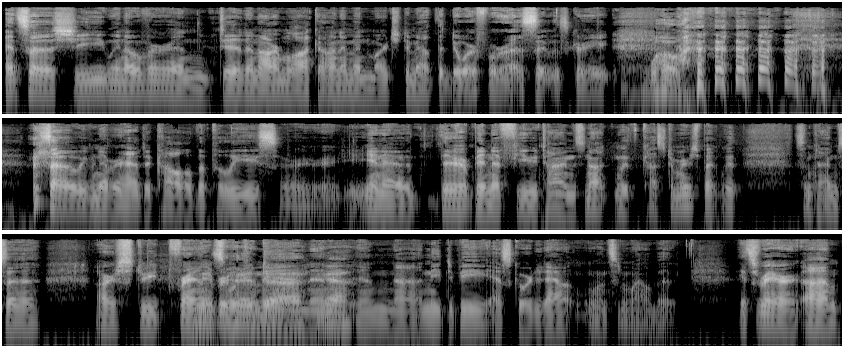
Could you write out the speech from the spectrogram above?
And so she went over and did an arm lock on him and marched him out the door for us. It was great. Whoa. so we've never had to call the police or you know there have been a few times not with customers but with sometimes uh our street friends will come Neighborhood, uh, in and, yeah. and uh, need to be escorted out once in a while but it's rare um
